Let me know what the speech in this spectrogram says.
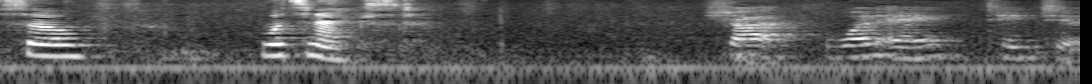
So, what's next? Shot 1A, take two.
